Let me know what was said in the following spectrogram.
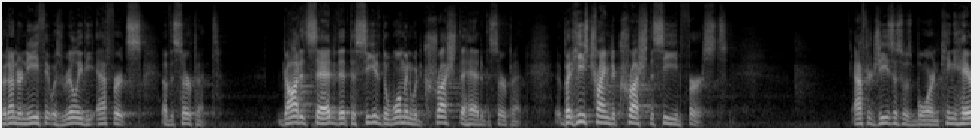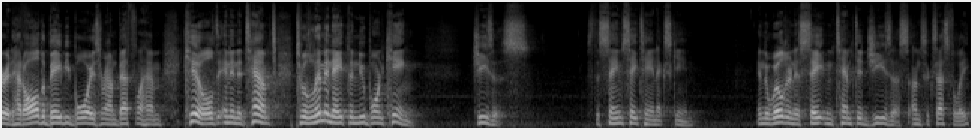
But underneath, it was really the efforts of the serpent. God had said that the seed of the woman would crush the head of the serpent, but he's trying to crush the seed first. After Jesus was born, King Herod had all the baby boys around Bethlehem killed in an attempt to eliminate the newborn king, Jesus. It's the same satanic scheme. In the wilderness, Satan tempted Jesus unsuccessfully,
